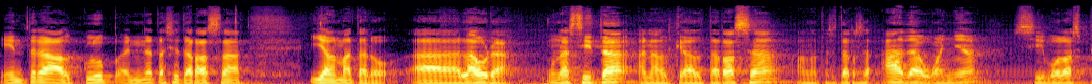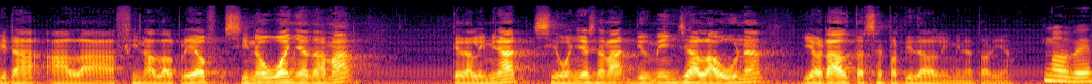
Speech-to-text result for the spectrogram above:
entre el club Natació Terrassa i el Mataró. Uh, Laura, una cita en el que el Terrassa, el Natació Terrassa, ha de guanyar si vol aspirar a la final del playoff. Si no guanya demà, queda eliminat. Si guanyés demà, diumenge a la una hi haurà el tercer partit de l'eliminatòria. Molt bé,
